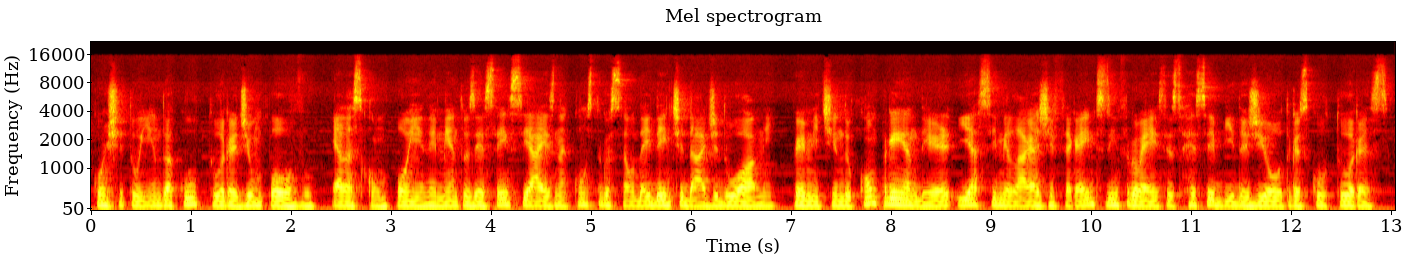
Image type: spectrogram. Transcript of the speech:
constituindo a cultura de um povo. Elas compõem elementos essenciais na construção da identidade do homem, permitindo compreender e assimilar as diferentes influências recebidas de outras culturas.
